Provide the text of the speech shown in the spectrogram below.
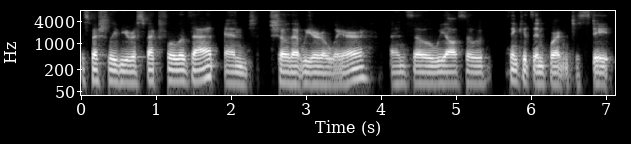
especially be respectful of that and show that we are aware. And so we also think it's important to state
